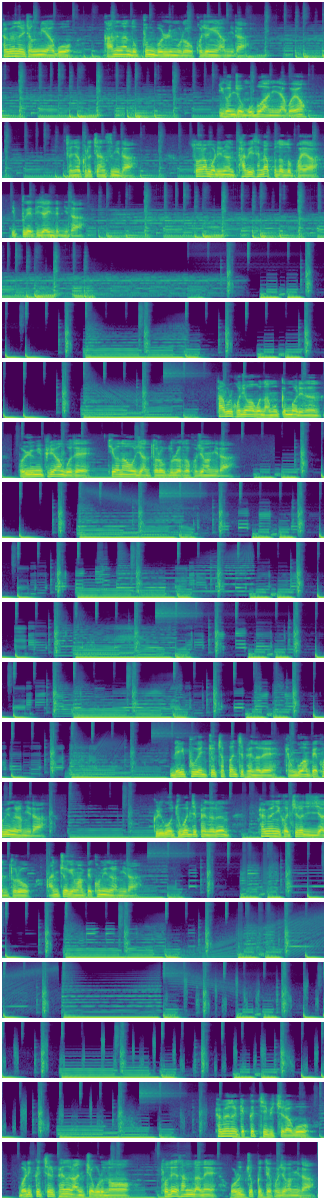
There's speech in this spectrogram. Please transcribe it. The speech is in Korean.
표면을 정리하고 가능한 높은 볼륨으로 고정해야 합니다. 이건 좀 오버 아니냐고요? 전혀 그렇지 않습니다. 소라머리는 탑이 생각보다 높아야 이쁘게 디자인됩니다. 탑을 고정하고 남은 끝머리는 볼륨이 필요한 곳에 튀어나오지 않도록 눌러서 고정합니다. 네이프 왼쪽 첫 번째 패널에 견고한 백호밍을 합니다. 그리고 두 번째 패널은 표면이 거칠어지지 않도록 안쪽에만 백호밍을 합니다. 표면을 깨끗이 비칠하고 머리끝을 패널 안쪽으로 넣어 토대 상단의 오른쪽 끝에 고정합니다.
